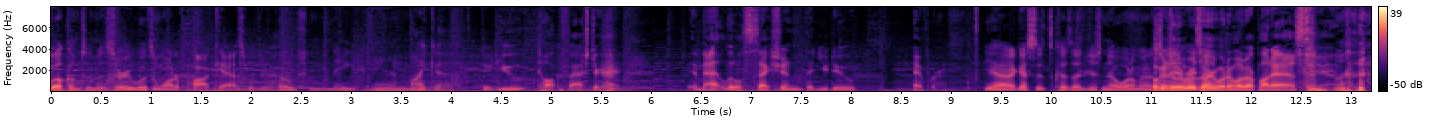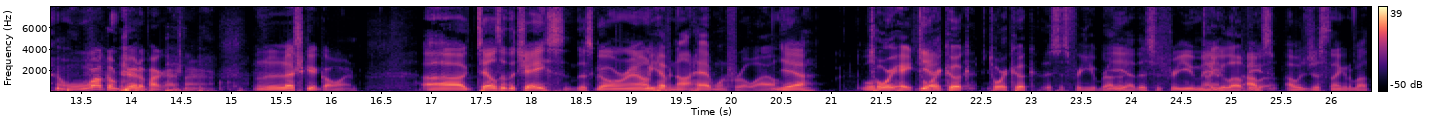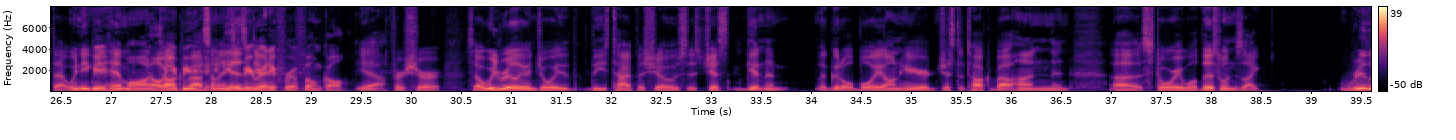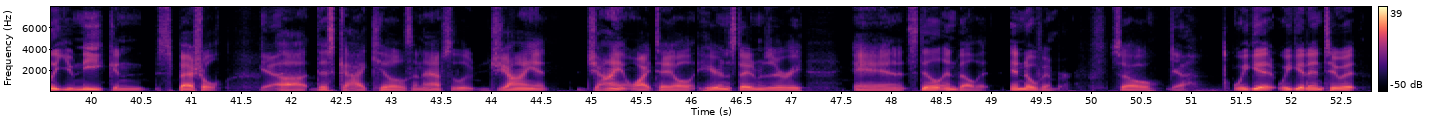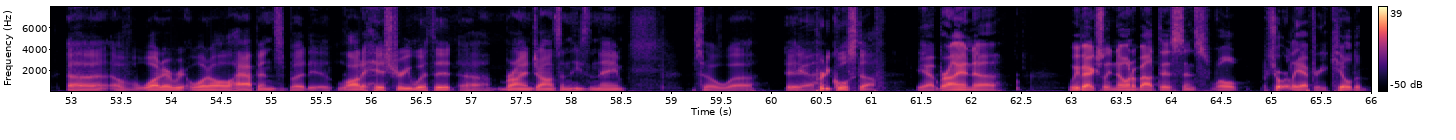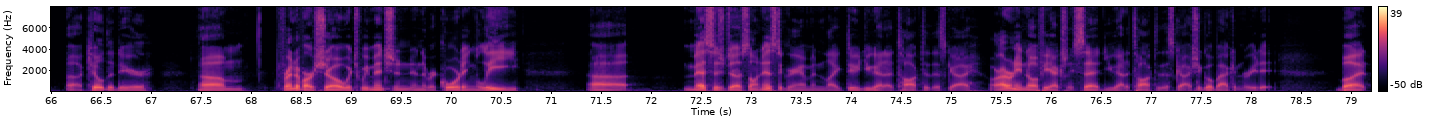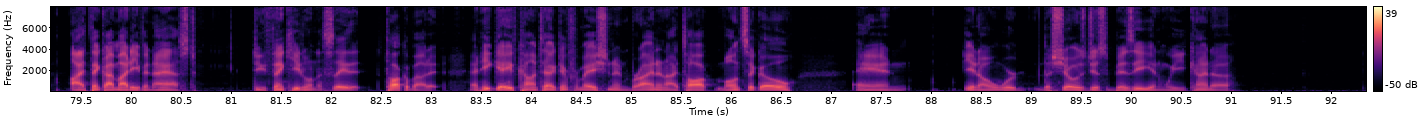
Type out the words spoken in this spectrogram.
Welcome to the Missouri Woods and Water Podcast with your hosts, Nate and Micah. Dude, you talk faster in that little section than you do ever. Yeah, I guess it's because I just know what I'm going to say. Welcome to the Missouri time. Wood and Water Podcast. Welcome to the podcast now. Let's get going. Uh, Tales of the Chase this go around. we have not had one for a while. Yeah. Well, Tori, hey, Tori yeah. Cook, Tori Cook, this is for you, brother. Yeah, this is for you, man. you love I these. w- I, was just thinking about that. We need to get him on Oh, talk be, about some of his be gear. ready for a phone call. Yeah, for sure. So we really enjoy these type of shows. It's just getting a, a good old boy on here just to talk about hunting and uh, story. Well, this one's like really unique and special. Yeah. Uh, this guy kills an absolute giant, giant whitetail here in the state of Missouri, and still in velvet in November. So Yeah. We get we get into it uh, of whatever what all happens, but a lot of history with it. Uh, Brian Johnson, he's the name. So uh, it- Yeah. pretty cool stuff. Yeah, Brian, uh, we've actually known about this since, well, shortly after he killed a uh, killed a deer. Um, friend of our show, which we mentioned in the recording, Lee, uh, messaged us on Instagram and like, dude, you got to talk to this guy. Or I don't even know if he actually said you got to talk to this guy. I should go back and read it. But I think I might even asked, do you think he'd want to say it, talk about it? And he gave contact information, and Brian and I talked months ago, and you know, we're the show's just busy, and we kind of.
